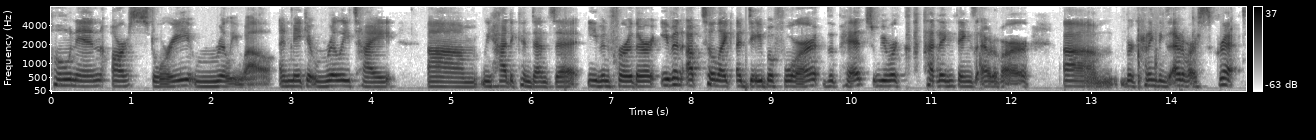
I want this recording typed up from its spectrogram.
hone in our story really well and make it really tight. Um, we had to condense it even further, even up to like a day before the pitch. We were cutting things out of our um, we're cutting things out of our script.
